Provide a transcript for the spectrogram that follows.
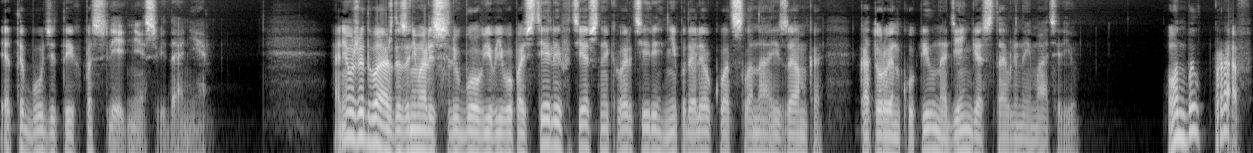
Это будет их последнее свидание. Они уже дважды занимались любовью в его постели в тесной квартире неподалеку от слона и замка, которую он купил на деньги, оставленные матерью. Он был прав.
